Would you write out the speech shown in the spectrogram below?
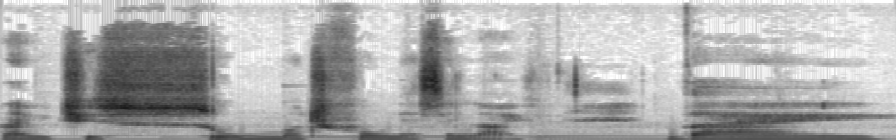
And I wish you so much fullness in life. Bye.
